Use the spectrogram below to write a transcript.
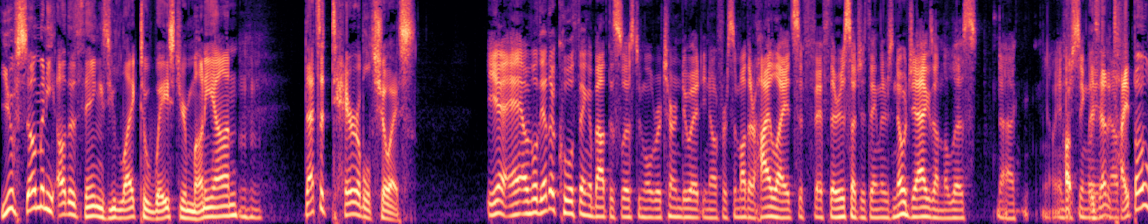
you have so many other things you like to waste your money on. Mm-hmm. That's a terrible choice. Yeah, and well, the other cool thing about this list, and we'll return to it, you know, for some other highlights, if if there is such a thing. There's no Jags on the list. Uh, you know, interestingly, Is that a typo?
